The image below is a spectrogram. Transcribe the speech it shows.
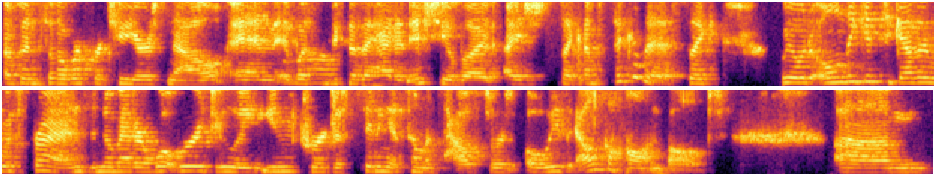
I've been sober for two years now, and it wasn't wow. because I had an issue, but I just like I'm sick of this. Like we would only get together with friends, and no matter what we were doing, even if we were just sitting at someone's house, there was always alcohol involved. Um,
